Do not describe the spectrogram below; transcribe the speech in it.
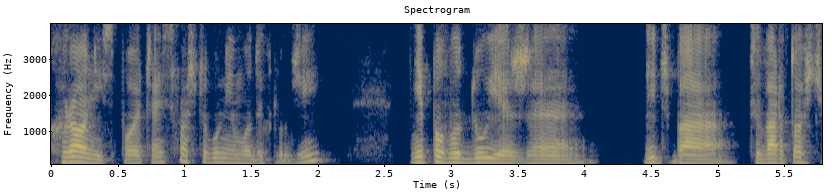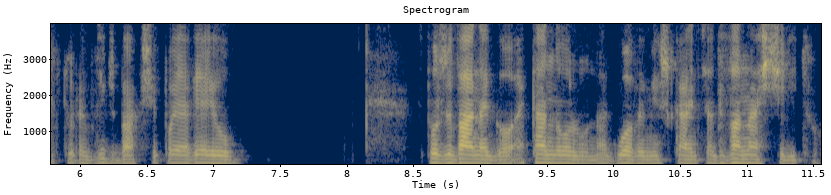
chroni społeczeństwo, szczególnie młodych ludzi, nie powoduje, że liczba czy wartości, które w liczbach się pojawiają spożywanego etanolu na głowę mieszkańca 12 litrów.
